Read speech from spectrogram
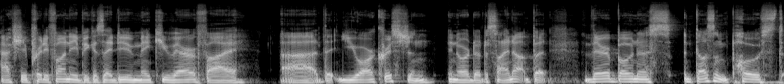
actually pretty funny because they do make you verify uh, that you are Christian in order to sign up. But their bonus doesn't post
